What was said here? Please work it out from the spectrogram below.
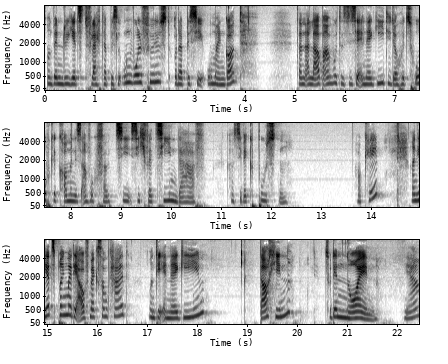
Und wenn du jetzt vielleicht ein bisschen unwohl fühlst oder ein bisschen, oh mein Gott, dann erlaub einfach, dass diese Energie, die da jetzt hochgekommen ist, einfach verzie sich verziehen darf. Kannst sie wegpusten. Okay? Und jetzt bringen wir die Aufmerksamkeit und die Energie dahin zu dem Neuen. Ja?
